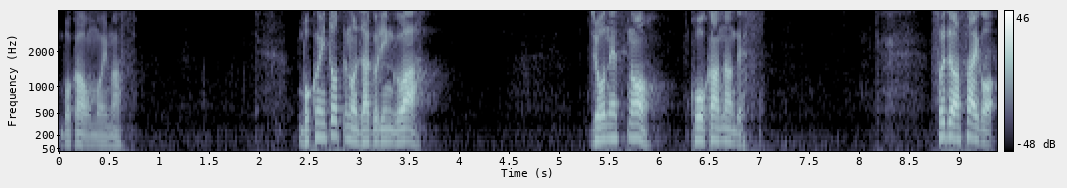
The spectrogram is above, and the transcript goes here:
僕は思います。僕にとってのジャグリングは情熱の交換なんです。それでは最後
